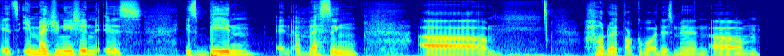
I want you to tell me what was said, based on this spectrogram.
Its imagination is, is bane and a blessing. Um, how do I talk about this, man? Um,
